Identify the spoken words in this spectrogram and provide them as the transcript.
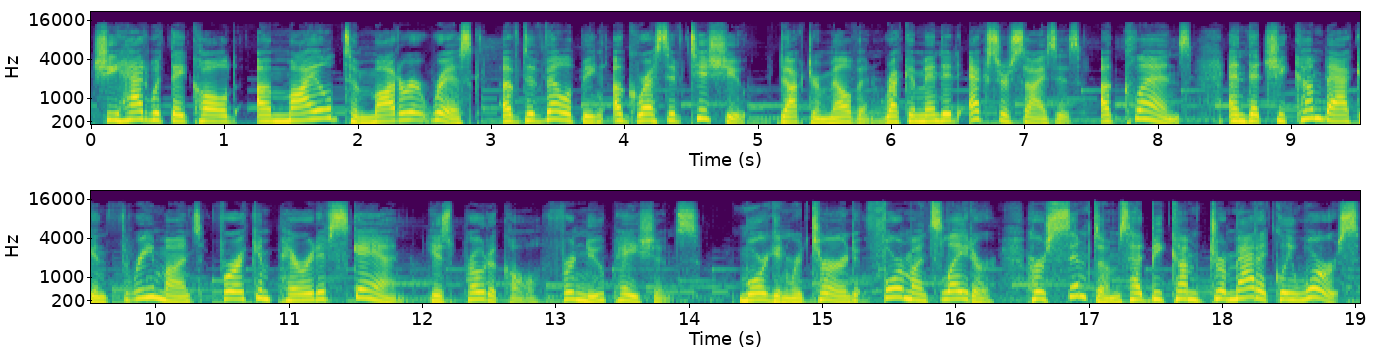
she had what they called a mild to moderate risk of developing aggressive tissue Dr. Melvin recommended exercises, a cleanse, and that she come back in three months for a comparative scan, his protocol for new patients. Morgan returned four months later. Her symptoms had become dramatically worse.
